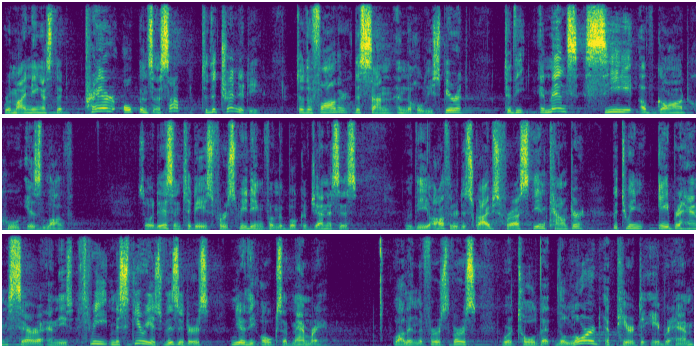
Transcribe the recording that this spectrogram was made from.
reminding us that prayer opens us up to the Trinity, to the Father, the Son, and the Holy Spirit, to the immense sea of God who is love. So it is in today's first reading from the book of Genesis. The author describes for us the encounter between Abraham, Sarah, and these three mysterious visitors near the oaks of Mamre. While in the first verse we're told that the Lord appeared to Abraham,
